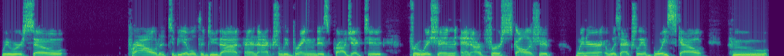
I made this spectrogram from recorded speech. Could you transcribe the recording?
we were so proud to be able to do that and actually bring this project to fruition. And our first scholarship winner was actually a Boy Scout who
